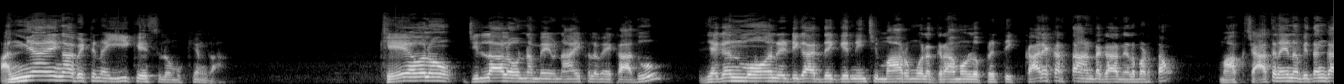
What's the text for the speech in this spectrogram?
అన్యాయంగా పెట్టిన ఈ కేసులో ముఖ్యంగా కేవలం జిల్లాలో ఉన్న మేము నాయకులమే కాదు జగన్మోహన్ రెడ్డి గారి దగ్గర నుంచి మారుమూల గ్రామంలో ప్రతి కార్యకర్త అండగా నిలబడతాం. మాకు చేతనైన విధంగా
